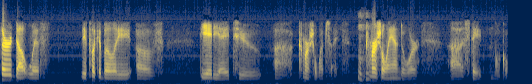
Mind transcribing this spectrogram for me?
third dealt with the applicability of the ADA to uh, commercial websites, mm-hmm. commercial and or uh, state and local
